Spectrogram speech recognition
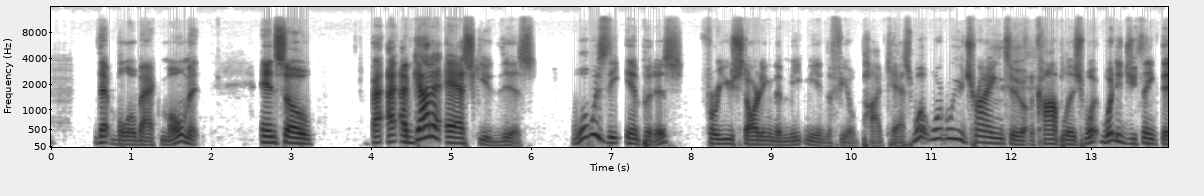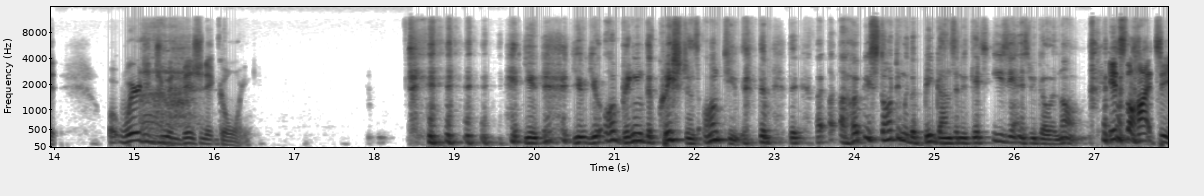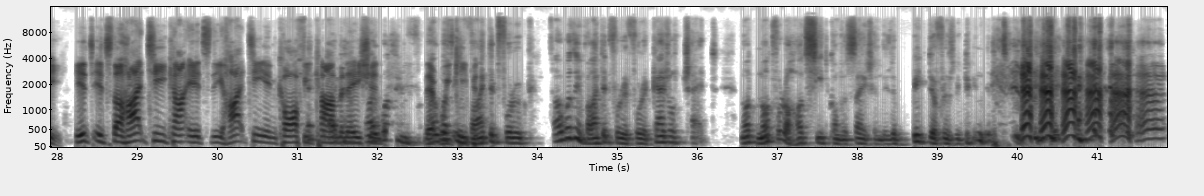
that blowback moment. And so I- I've got to ask you this. What was the impetus for you starting the Meet Me in the Field podcast? What what were you trying to accomplish? What what did you think that uh, where did you envision it going? you, you, you are bringing the questions, aren't you? The, the, I, I- I hope you're starting with the big guns and it gets easier as we go along. It's the hot tea. It's it's the hot tea con- it's the hot tea and coffee I- I combination. was, that I we was keep it- invited for a, I was invited for a, for a casual chat, not not for a hot seat conversation. There's a big difference between the two.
